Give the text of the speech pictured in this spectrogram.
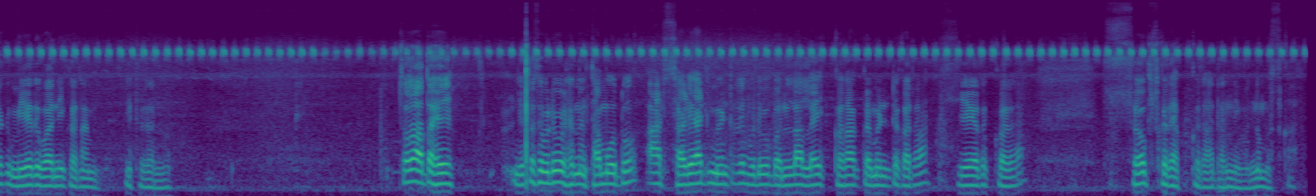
एक मेहरबानी करा मित्रांनो. चला आता हे येतच व्हिडिओ थांबवतो. आठ साडेआठ मिनटाचा व्हिडिओ बनला. लाईक करा कमेंट करा शेअर करा सबस्क्राईब करा. धन्यवाद. नमस्कार.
